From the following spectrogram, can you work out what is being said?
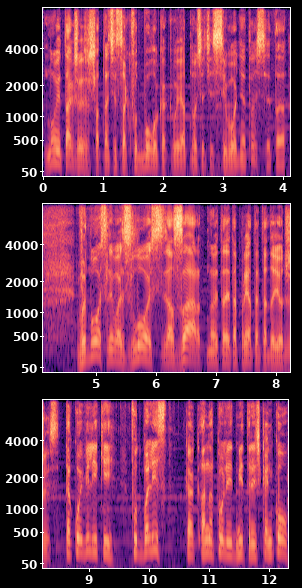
Ну и также ж относиться к футболу, как вы относитесь сегодня. То есть это выносливость, злость, азарт. Ну это, это приятно, это дает жизнь. такой великий футболист, как Анатолий Дмитриевич Коньков.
